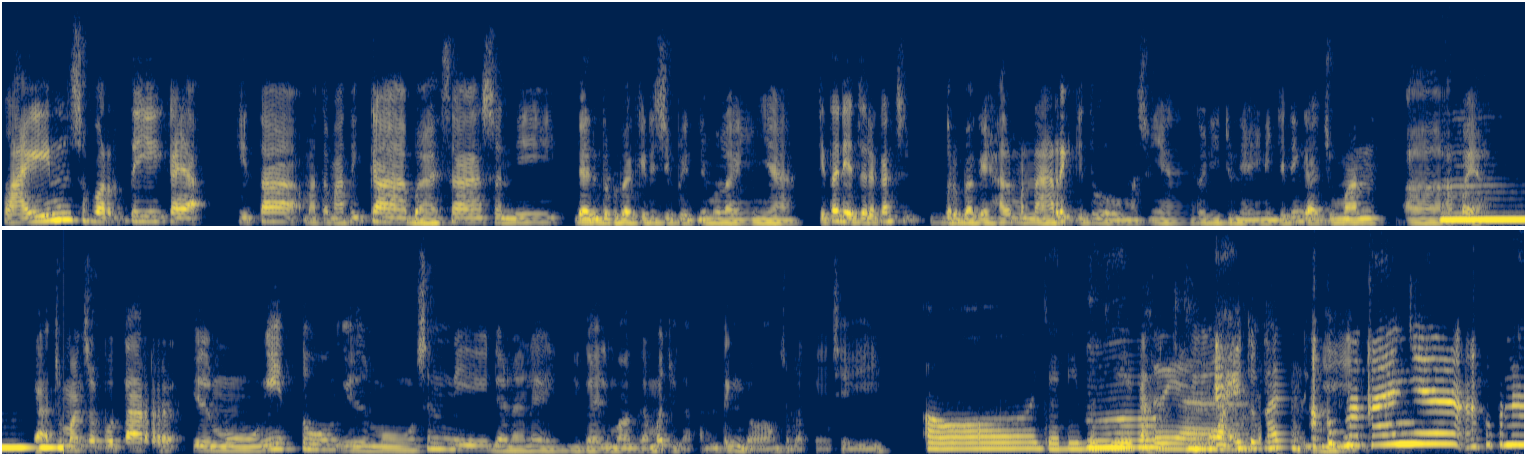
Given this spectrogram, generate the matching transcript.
lain seperti kayak kita matematika, bahasa, seni, dan berbagai disiplin ilmu lainnya. Kita diajarkan berbagai hal menarik itu loh, maksudnya itu di dunia ini. Jadi nggak cuman eh, apa ya, Hmm. Nggak cuman seputar ilmu ngitung, ilmu seni dan lain-lain. Juga ilmu agama juga penting dong, sobat PCI. Oh, jadi Oh. begitu Nah, ya. semua itu tadi Aku makanya aku pernah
